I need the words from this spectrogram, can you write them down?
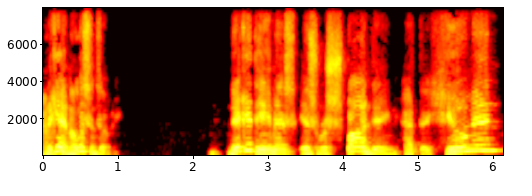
And again, now listen to me. Nicodemus is responding at the human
